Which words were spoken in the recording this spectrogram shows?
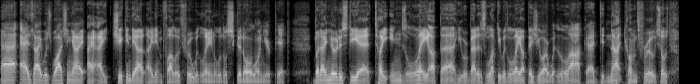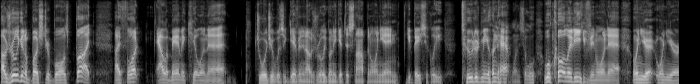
uh, as I was watching, I, I, I, chickened out. I didn't follow through with laying a little skidole on your pick, but I noticed the uh, Titans layup. Uh, you were about as lucky with layup as you are with lock. Uh, did not come through. So I was, I was really going to bust your balls, but I thought Alabama killing that Georgia was a given, and I was really going to get the stomping on you, and you basically tutored me on that one. So we'll, we'll call it even on that on your on your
